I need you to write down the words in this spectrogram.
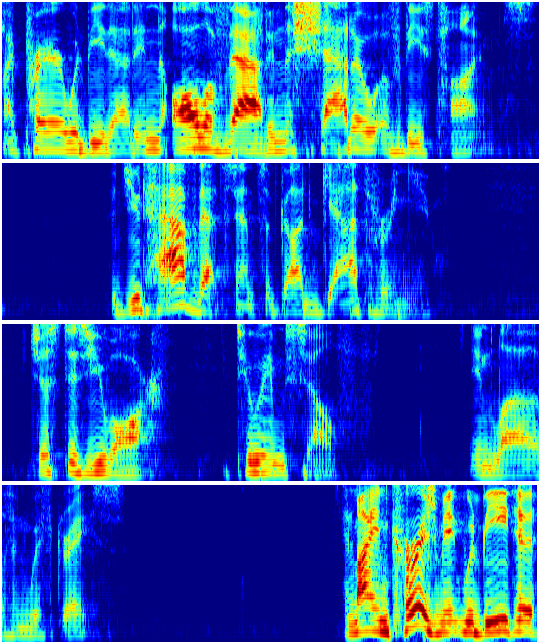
My prayer would be that in all of that, in the shadow of these times, that you'd have that sense of God gathering you just as you are to Himself in love and with grace. And my encouragement would be to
